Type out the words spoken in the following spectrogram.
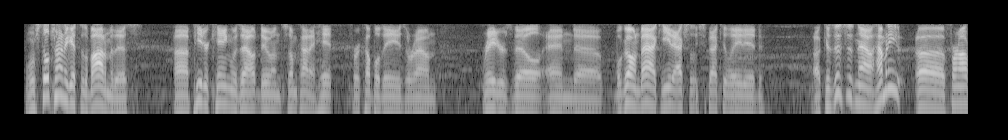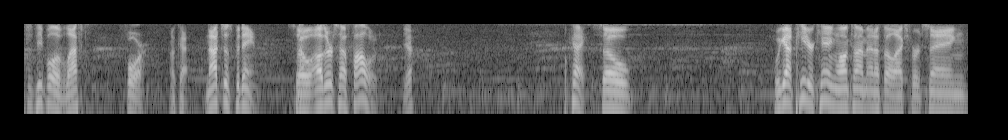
We're still trying to get to the bottom of this. Uh, Peter King was out doing some kind of hit for a couple of days around Raidersville, and uh, well, going back, he had actually speculated because this is now how many uh, front office people have left? Four. Okay, not just Badain, so others have followed. Yeah. Okay, so we got Peter King, longtime NFL expert, saying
